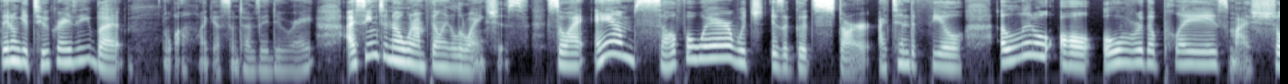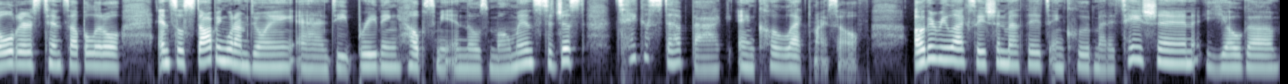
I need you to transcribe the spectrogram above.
They don't get too crazy, but well, I guess sometimes they do, right? I seem to know when I'm feeling a little anxious. So I am self aware, which is a good start. I tend to feel a little all over the place. My shoulders tense up a little. And so stopping what I'm doing and deep breathing helps me in those moments to just take a step back and collect myself. Other relaxation methods include meditation, yoga,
